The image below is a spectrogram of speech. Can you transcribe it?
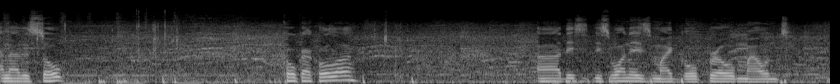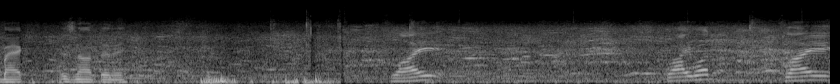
another soap, Coca-Cola. Uh, this this one is my GoPro mount bag. It's not any. Fly. Fly what? Fly.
